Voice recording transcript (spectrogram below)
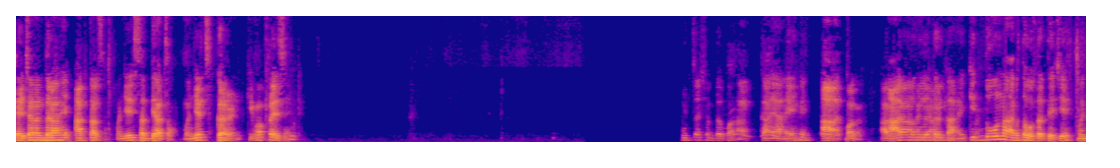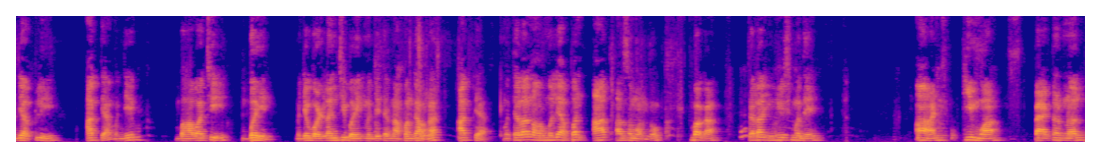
त्याच्यानंतर आहे आत्ताचा म्हणजे सध्याचा म्हणजेच करंट किंवा प्रेझेंट पुढचा शब्द पहा काय आहे? आत. बघा आत म्हणलं तर काय? की दोन अर्थ होतात त्याचे म्हणजे आपली आत्या म्हणजे भावाची बहीण. म्हणजे वडिलांची बहीण म्हणजे त्यांना आपण काय म्हणणार आत्या. मग त्याला नॉर्मली आपण आत असं म्हणतो. बघा त्याला इंग्लिशमध्ये आंट किंवा पॅटर्नल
